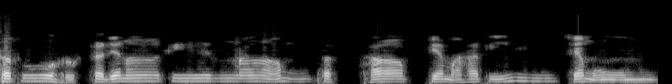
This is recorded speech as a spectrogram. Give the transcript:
ततो हृष्टजनाकीर्णाम् प्रस्थाप्य महतीम् च मूम्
